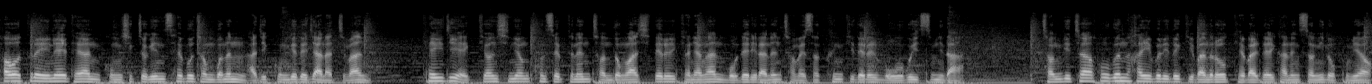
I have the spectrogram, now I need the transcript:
파워트레인에 대한 공식적인 세부 정보는 아직 공개되지 않았지만 KG 액티언 신형 콘셉트는 전동화 시대를 겨냥한 모델이라는 점에서 큰 기대를 모으고 있습니다. 전기차 혹은 하이브리드 기반으로 개발될 가능성이 높으며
